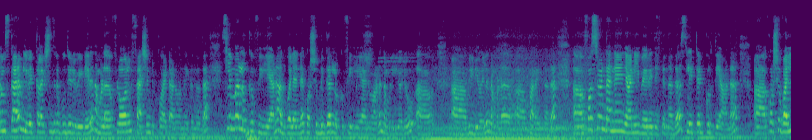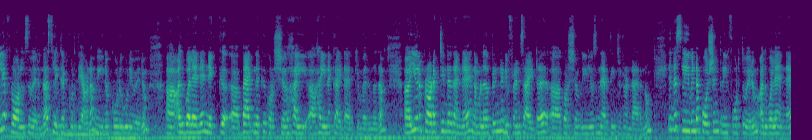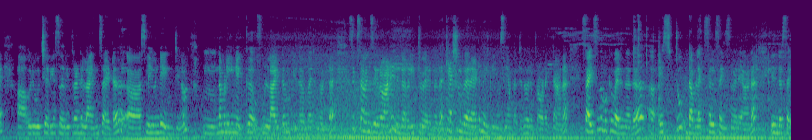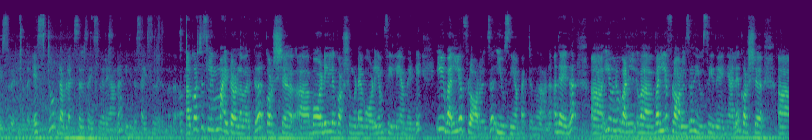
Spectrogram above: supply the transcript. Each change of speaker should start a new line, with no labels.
നമസ്കാരം ലിവിറ്റ് കളക്ഷൻസിന്റെ പുതിയൊരു വീഡിയോയിൽ നമ്മൾ ഫ്ലോറൽ ഫാഷൻ ടിപ്പ് ആയിട്ടാണ് വന്നിരിക്കുന്നത് സ്ലിമ്മർ ലുക്ക് ഫീൽ ചെയ്യാനും അതുപോലെ തന്നെ കുറച്ച് ബിഗർ ലുക്ക് ഫീൽ ചെയ്യാനുമാണ് നമ്മൾ ഈ ഒരു വീഡിയോയിൽ നമ്മൾ പറയുന്നത്. ഫസ്റ്റ് വൺ തന്നെ ഞാൻ ഈ വേറെ ചെയ്തിരിക്കുന്നത് സ്ലിറ്റഡ് കുർത്തിയാണ്. കുറച്ച് വലിയ ഫ്ലോറൽസ് വരുന്ന സ്ലിറ്റഡ് കുർത്തിയാണ്. വീനക്കോട് കൂടി വരും. അതുപോലെ തന്നെ നെക്ക് ബാക്ക് നെക്ക് കുറച്ച് ഹൈ ഹൈ നെക്ക് ആയിട്ടായിരിക്കും വരുന്നത്. ഈ ഒരു പ്രോഡക്റ്റിന്റെ തന്നെ നമ്മൾ പ്രിന്റ് ഡിഫറൻസ് ആയിട്ട് കുറച്ച് വീഡിയോസ് നേരത്തെ ഇട്ടിട്ടുണ്ടായിരുന്നു. ഇതിന്റെ സ്ലീവിന്റെ പോർഷൻ ത്രീ ഫോർത്ത് വരും. അതുപോലെ തന്നെ ഒരു ചെറിയ സെറി ത്രെഡ് ലൈൻസ് ആയിട്ട് സ്ലീവിന്റെ എൻഡിനും നമ്മുടെ ഈ നെക്ക് ഫുള്ളായിട്ടും ഇത് വരുന്നുണ്ട്. സിക്സ് സെവൻ സീറോ ആണ് ഇതിന്റെ റേറ്റ് വരുന്നത്. കാഷ്വൽ വെയർ ആയിട്ട് നിങ്ങൾക്ക് യൂസ് ചെയ്യാൻ പറ്റുന്ന ഒരു പ്രോഡക്റ്റ് ആണ്. സൈസ് നമുക്ക് വരുന്നത് S to double L size വരെയാണ് ഇതിന്റെ സൈസ് വരുന്നത്. S to double L size വരെയാണ് ഇതിന്റെ സൈസ് വരുന്നത്. കുറച്ച് സ്ലിം ആയിട്ടുള്ളവർക്ക് കുറച്ച് ബോഡിയിൽ കുറച്ചും കൂടെ വോളിയം ഫീൽ ചെയ്യാൻ വേണ്ടി ഈ വലിയ ഫ്ലോറൽസ് യൂസ് ചെയ്യാൻ പറ്റുന്നതാണ്. അതായത് ഈ വ- വലിയ ഫ്ലോറൽസ് യൂസ് ചെയ്ത് കഴിഞ്ഞാൽ കുറച്ച്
